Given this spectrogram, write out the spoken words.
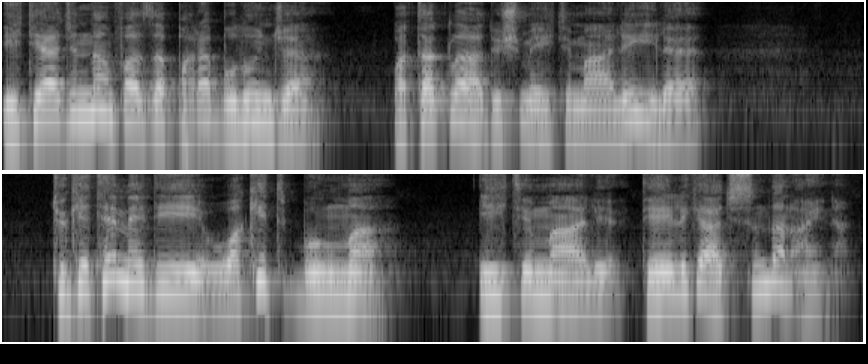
ihtiyacından fazla para bulunca bataklığa düşme ihtimali ile tüketemediği vakit bulma ihtimali tehlike açısından aynı.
